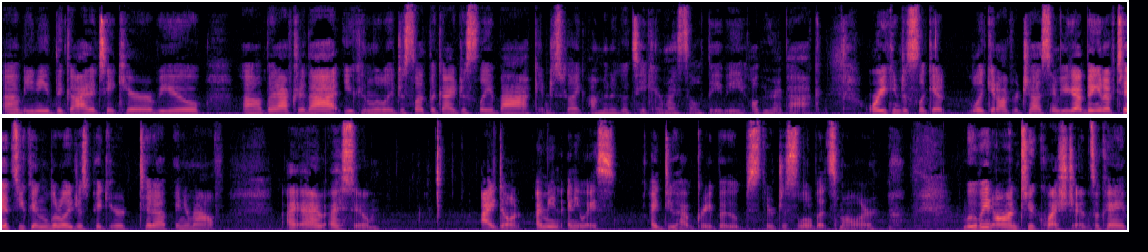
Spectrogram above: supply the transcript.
Um, you need the guy to take care of you. Uh, but after that, you can literally just let the guy just lay back and just be like, "I'm gonna go take care of myself, baby. I'll be right back." Or you can just lick it, lick it off your chest. And if you got big enough tits, you can literally just pick your tit up in your mouth. I, I, I assume. I don't. I mean, anyways, I do have great boobs. They're just a little bit smaller. Moving on to questions. Okay,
